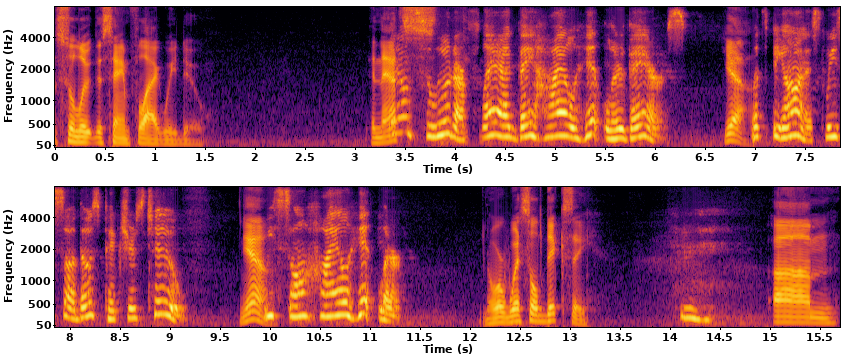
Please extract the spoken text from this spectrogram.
salute the same flag we do. And that's They don't salute our flag; they hail Hitler theirs. yeah, Let's be honest. We saw those pictures too. yeah. We saw Heil Hitler. Nor whistle Dixie. Um.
